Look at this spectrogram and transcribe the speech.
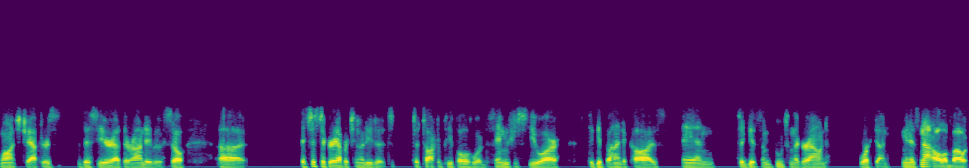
launched chapters this year at their rendezvous. So uh, it's just a great opportunity to, to, to talk to people who have the same interests you are, to get behind a cause, and to get some boots on the ground work done. I mean, it's not all about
